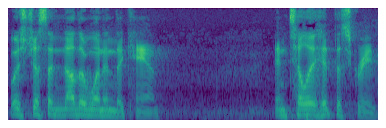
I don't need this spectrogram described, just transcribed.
was just another one in the can until it hit the screen.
